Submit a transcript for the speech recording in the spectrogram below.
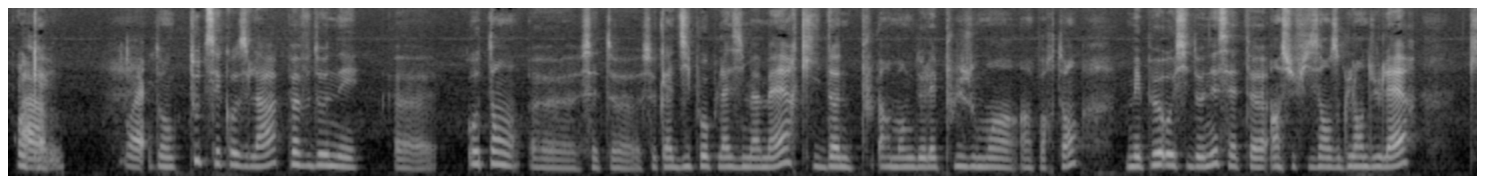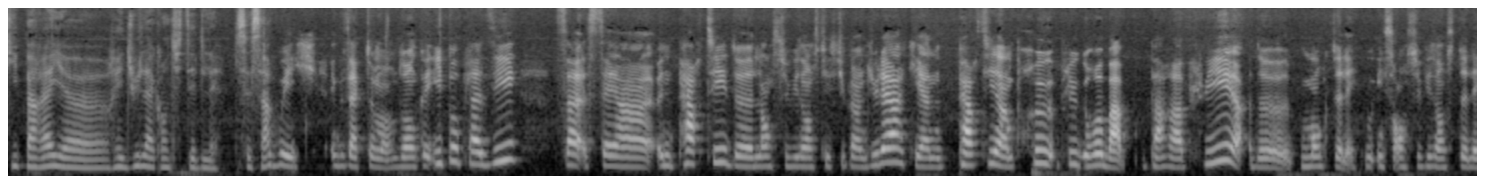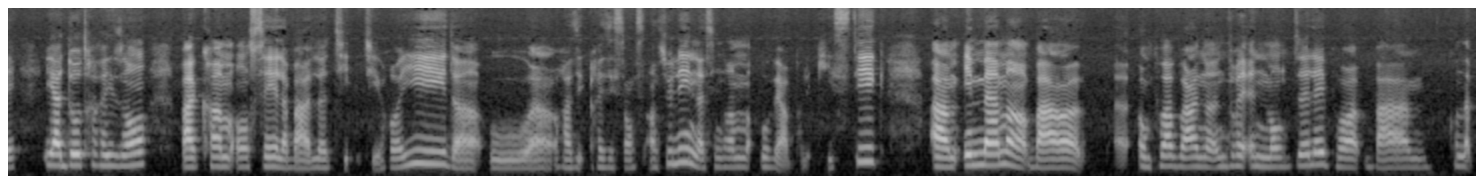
Ok. Euh, Donc toutes ces causes-là peuvent donner euh, autant euh, cette, ce cas d'hypoplasie mammaire qui donne un manque de lait plus ou moins important, mais peut aussi donner cette insuffisance glandulaire qui, pareil, réduit la quantité de lait. C'est ça? Oui, exactement. Donc hypoplasie, ça, c'est une partie de l'insuffisance tissu glandulaire qui est une partie un plus gros bah, parapluie de manque de lait ou insuffisance de lait. Il y a d'autres raisons, bah, comme on sait là-bas, la thyroïde euh, ou euh, résistance à l'insuline, le syndrome ovaire polycystique, euh, et même bah, on peut avoir une, manque de lait bah,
